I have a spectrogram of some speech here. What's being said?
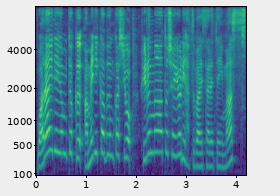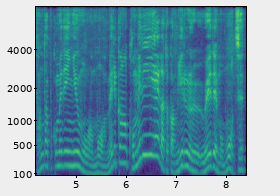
笑いで読み解くアメリカ文化史をフィルムアート社より発売されています。スタンダップコメディ入門はもうアメリカのコメディ映画とか見る上でももう絶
